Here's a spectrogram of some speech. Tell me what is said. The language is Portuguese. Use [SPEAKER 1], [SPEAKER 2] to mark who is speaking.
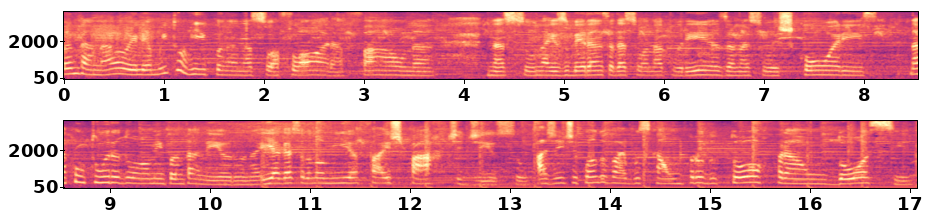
[SPEAKER 1] Pantanal ele é muito rico né, na sua flora, fauna, na, sua, na exuberância da sua natureza, nas suas cores, na cultura do homem pantaneiro, né? E a gastronomia faz parte disso. A gente quando vai buscar um produtor para um doce,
